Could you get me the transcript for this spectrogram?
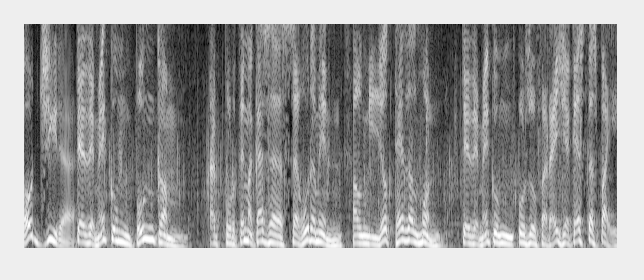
tot gira. tdmecum.com Et portem a casa segurament el millor te del món. Tdmecum us ofereix aquest espai.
